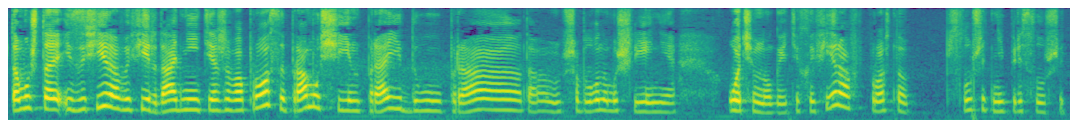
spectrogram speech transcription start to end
Потому что из эфира в эфир, да, одни и те же вопросы про мужчин, про еду, про там, шаблоны мышления. Очень много этих эфиров, просто слушать, не переслушать.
